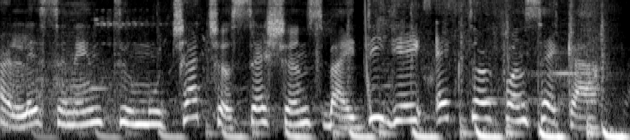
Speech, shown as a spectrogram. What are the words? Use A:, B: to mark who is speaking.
A: are listening to Muchacho Sessions by DJ Hector Fonseca.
